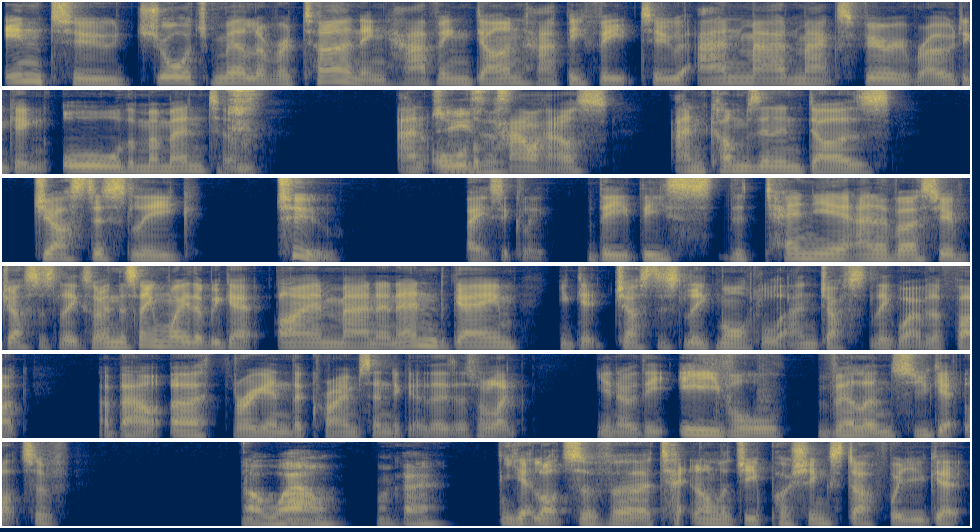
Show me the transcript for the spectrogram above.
into George Miller returning, having done Happy Feet 2 and Mad Max Fury Road and getting all the momentum and all the powerhouse, and comes in and does Justice League 2, basically. The, the the 10 year anniversary of Justice League. So, in the same way that we get Iron Man and Endgame, you get Justice League Mortal and Justice League, whatever the fuck, about Earth 3 and the Crime Syndicate. They're sort of like, you know, the evil villains. So you get lots of oh wow. Okay. you get lots of uh, technology pushing stuff where you get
